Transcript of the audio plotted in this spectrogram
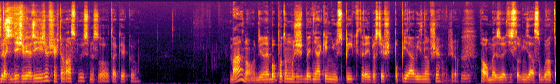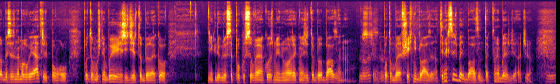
Což... Tak když věříš, že všechno má svůj smysl, tak jako má, no. Nebo potom můžeš být nějaký newspeak, který prostě popírá význam všeho, že jo? Hmm. A omezuje ti slovní zásobu na to, aby se nemohl vyjádřit pomalu. Potom hmm. už nebudeš říct, že to byl jako někdo, kdo se pokusil o nějakou změnu a řekne, že to byl blázen. No. No, prostě. no. Potom bude všichni blázen. A ty nechceš být blázen, tak to nebudeš dělat, že jo? Hmm.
